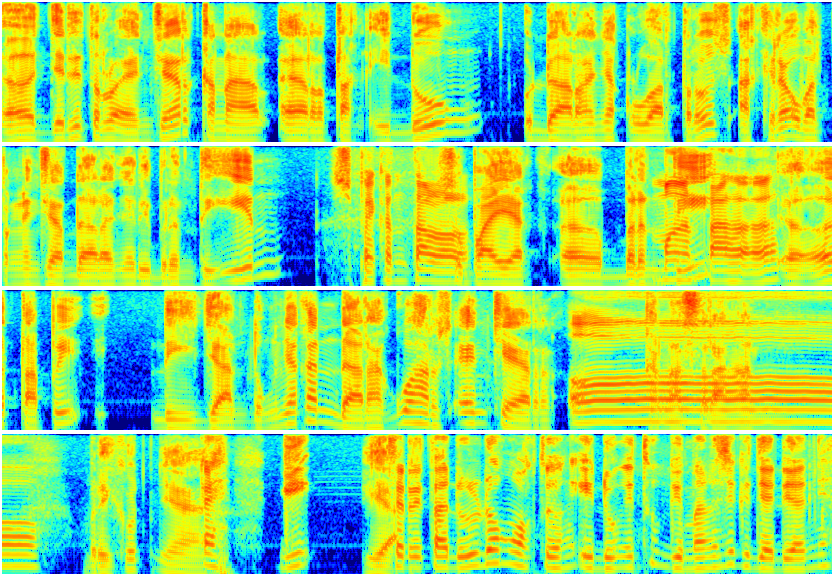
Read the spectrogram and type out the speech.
Eh, jadi terlalu encer kena eh, retak hidung, darahnya keluar terus. Akhirnya obat pengencer darahnya diberhentiin Supaya kental. supaya eh, berhenti. Eh, tapi di jantungnya kan darah gue harus encer. Oh. Kena serangan berikutnya. Eh, Gi, Iya. cerita dulu dong waktu yang hidung itu gimana sih kejadiannya?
